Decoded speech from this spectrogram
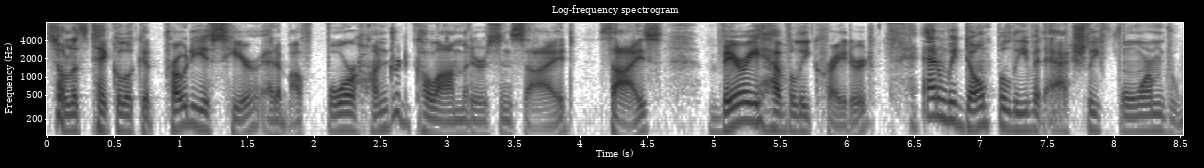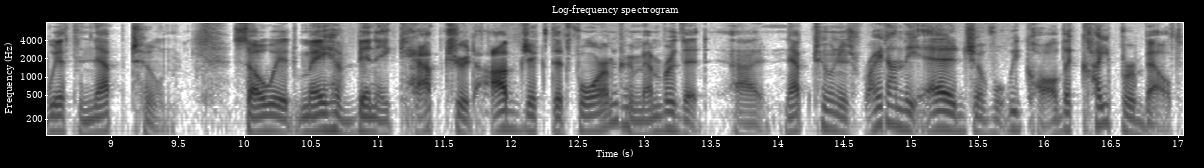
So let's take a look at Proteus here at about 400 kilometers inside size, very heavily cratered, and we don't believe it actually formed with Neptune. So it may have been a captured object that formed. Remember that uh, Neptune is right on the edge of what we call the Kuiper belt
